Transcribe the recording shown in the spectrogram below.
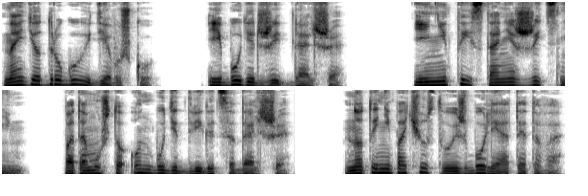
найдет другую девушку и будет жить дальше. И не ты станешь жить с ним, потому что он будет двигаться дальше, но ты не почувствуешь боли от этого.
